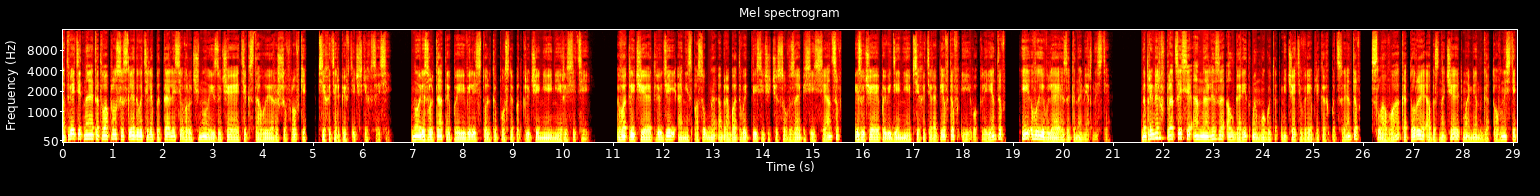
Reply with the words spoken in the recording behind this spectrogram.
Ответить на этот вопрос исследователи пытались вручную, изучая текстовые расшифровки психотерапевтических сессий. Но результаты появились только после подключения нейросетей. В отличие от людей, они способны обрабатывать тысячи часов записей сеансов изучая поведение психотерапевтов и его клиентов и выявляя закономерности. Например, в процессе анализа алгоритмы могут отмечать в репликах пациентов слова, которые обозначают момент готовности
